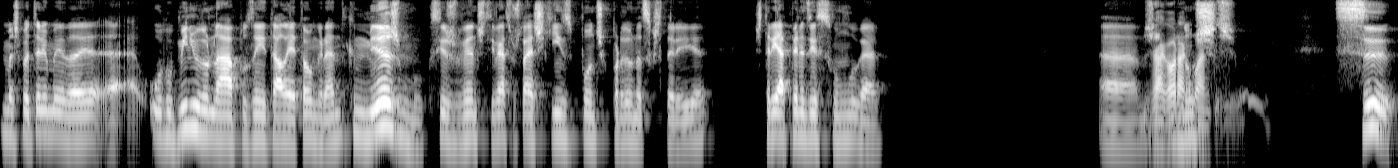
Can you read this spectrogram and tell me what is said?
Mas para terem uma ideia, o domínio do Nápoles em Itália é tão grande que mesmo que se a Juventus tivesse os tais 15 pontos que perdeu na Secretaria, estaria apenas em segundo lugar. Ah, Já agora há quantos? Se,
